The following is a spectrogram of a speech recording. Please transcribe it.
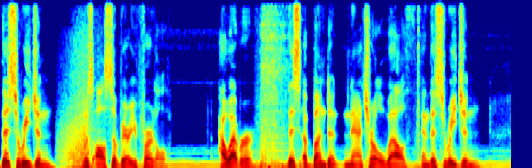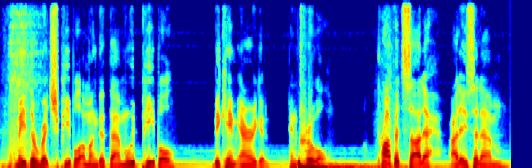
This region was also very fertile. However, this abundant natural wealth in this region made the rich people among the Thamud people became arrogant and cruel. Prophet Salih salam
